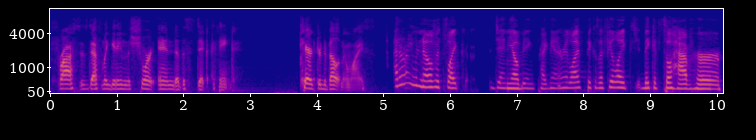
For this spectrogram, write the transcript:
Frost is definitely getting the short end of the stick, I think, character development wise. I don't even know if it's like Danielle being pregnant in real life because I feel like they could still have her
